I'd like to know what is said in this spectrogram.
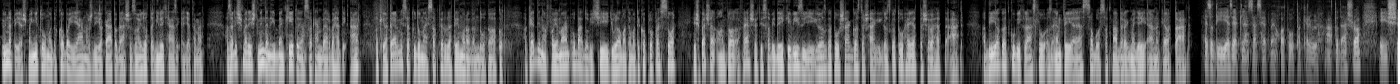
Ünnepélyes megnyitó, majd a Kabai János díjak átadása zajlott a Nyíregyházi Egyetemen. Az elismerést minden évben két olyan szakember veheti át, aki a természettudomány szakterületén maradandót alkot. A keddi nap folyamán Obádovics J. Gyula, matematika professzor, és Pesel Antal, a Felső Tiszavidéki Vízügyi Igazgatóság gazdasági igazgató helyettese vehette át. A díjakat Kubik László, az MTES Szabolcs-Szatmár-Bereg megyei elnöke adta át. Ez a díj 1976 óta kerül átadásra, és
